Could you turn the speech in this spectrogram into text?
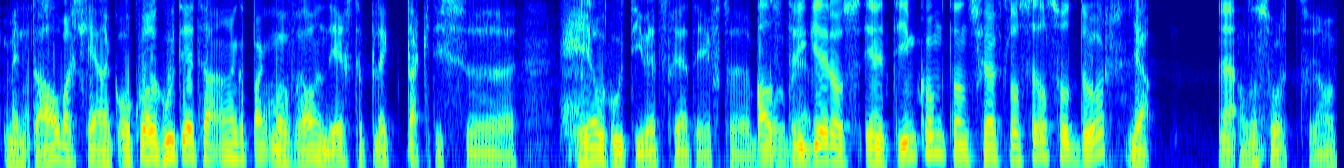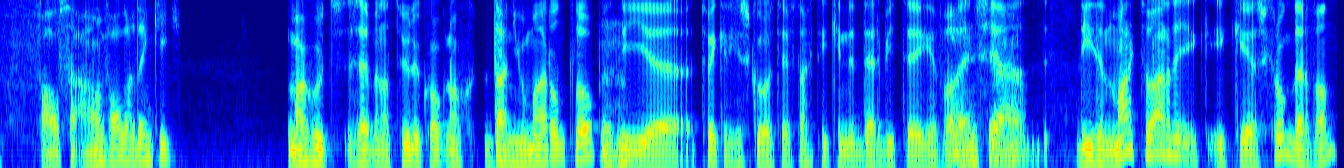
mentaal waarschijnlijk ook wel goed heeft aangepakt, maar vooral in de eerste plek tactisch uh, heel goed die wedstrijd heeft uh, Als Trigueros in het team komt, dan schuift Lo Celso door? Ja, ja. Als een soort ja, valse aanvaller, denk ik. Maar goed, ze hebben natuurlijk ook nog Danjuma rondlopen, mm -hmm. die uh, twee keer gescoord heeft, dacht ik, in de derby tegen Valencia. Valencia. Die zijn marktwaarde, ik, ik schrok daarvan,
